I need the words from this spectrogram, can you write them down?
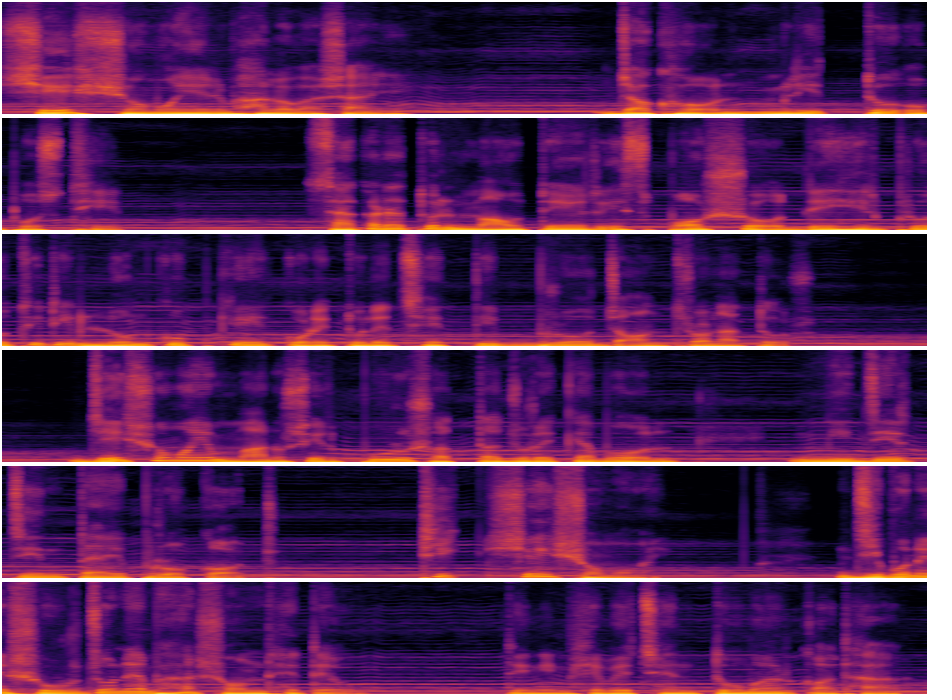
শেষ সময়ের ভালোবাসায়, যখন মৃত্যু উপস্থিত, সাকারাতুল মাউতের স্পর্শ দেহের প্রতিটি লোমকূপকে করে তুলেছে তীব্র যন্ত্রণাতুর যে সময়ে মানুষের পুরো সত্তা জুড়ে কেবল নিজের চিন্তায় প্রকট, ঠিক সেই সময় জীবনে সূর্য নেভা সন্ধেতেও তিনি ভেবেছেন তোমার কথা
